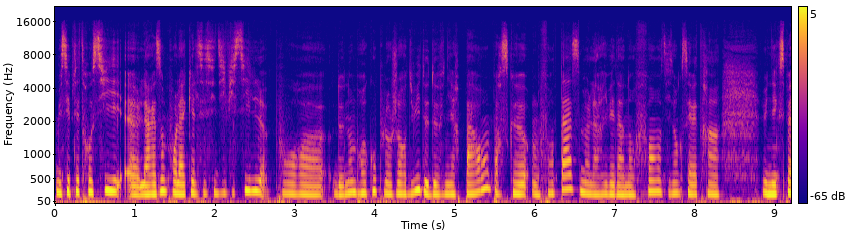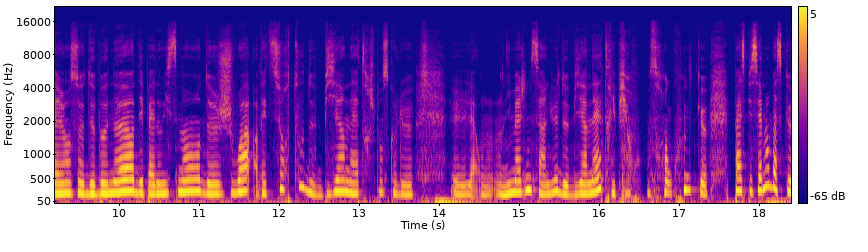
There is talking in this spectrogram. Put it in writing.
Mais c'est peut-être aussi euh, la raison pour laquelle c'est si difficile pour euh, de nombreux couples aujourd'hui de devenir parents, parce qu'on fantasme l'arrivée d'un enfant en disant que ça va être une expérience de bonheur, d'épanouissement, de joie, en fait surtout de bien-être. Je pense que le, on, imagine c'est un lieu de bien-être et puis on, se rend compte que pas spécialement parce que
